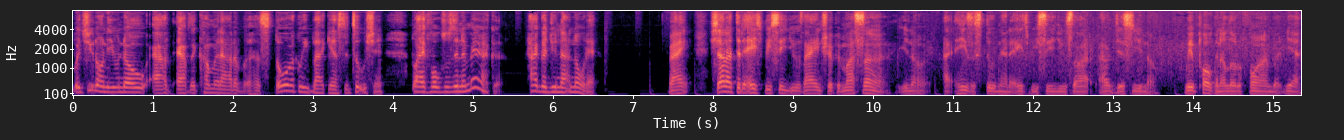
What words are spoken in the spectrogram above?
but you don't even know after coming out of a historically black institution, black folks was in America. How could you not know that? Right? Shout out to the HBCUs. I ain't tripping. My son, you know, he's a student at the HBCU, so I, I'm just, you know, we're poking a little fun, but yeah.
